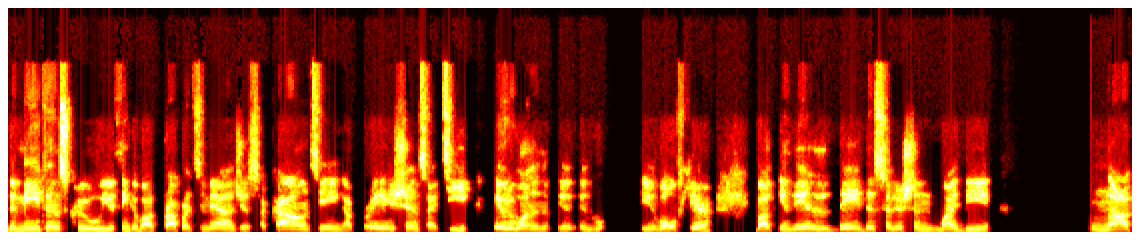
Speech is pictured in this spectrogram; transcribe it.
the maintenance crew. You think about property managers, accounting, operations, IT. Everyone in, in, in, involved here. But in the end of the day, the solution might be not.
